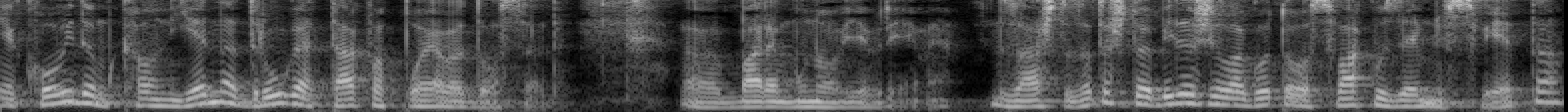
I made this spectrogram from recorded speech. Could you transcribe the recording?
je covidom kao nijedna druga takva pojava do sad, barem u novije vrijeme. Zašto? Zato što je obilježila gotovo svaku zemlju svijeta,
